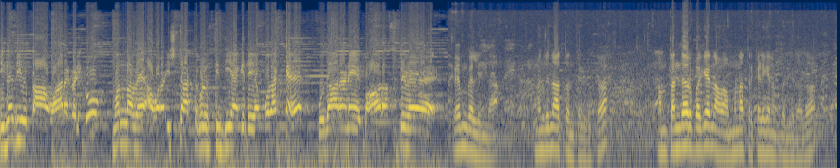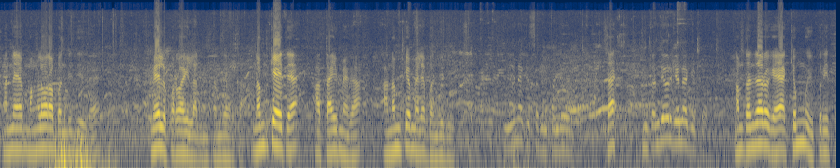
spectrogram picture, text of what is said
ನಿಗದಿಯುತ ವಾರಗಳಿಗೂ ಮುನ್ನವೇ ಅವರ ಇಷ್ಟಾರ್ಥಗಳು ಸಿದ್ಧಿಯಾಗಿದೆ ಎಂಬುದಕ್ಕೆ ಉದಾಹರಣೆ ಬಹಳಷ್ಟಿವೆ. ವೇಮ್ಗಲ್ಲಿಂದ ಮಂಜುನಾಥ್ ಅಂತ ಹೇಳ್ಬಿಟ್ಟು ನಮ್ಮ ತಂದೆಯವ್ರ ಬಗ್ಗೆ ನಾವು ಅಮ್ಮನ ಹತ್ರ ಕೆಳಗೆ ಬಂದಿರೋದು. ಮೊನ್ನೆ ಮಂಗಳವಾರ ಬಂದಿದ್ದಿದ್ರೆ ಮೇಲೂ ಪರವಾಗಿಲ್ಲ ನಮ್ಮ ತಂದೆಯವ್ರಿಗೆ ನಂಬಿಕೆ ಐತೆ ಆ ತಾಯಿ ಮ್ಯಾಗ. ಆ ನಂಬಿಕೆ ಮೇಲೆ ಬಂದಿದ್ದೀವಿ. ಏನಾಗಿತ್ತು ಸರ್ ನಿಮ್ಮ ತಂದೆಯವ್ರಿಗೆ? ಸರ್? ನಿಮ್ಮ ತಂದೆಯವ್ರಿಗೆ ಏನಾಗಿತ್ತು? ನಮ್ಮ ತಂದೆಯವ್ರಿಗೆ ಕೆಮ್ಮು ವಿಪರೀತ.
